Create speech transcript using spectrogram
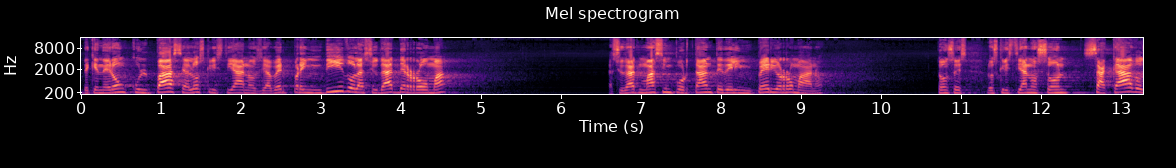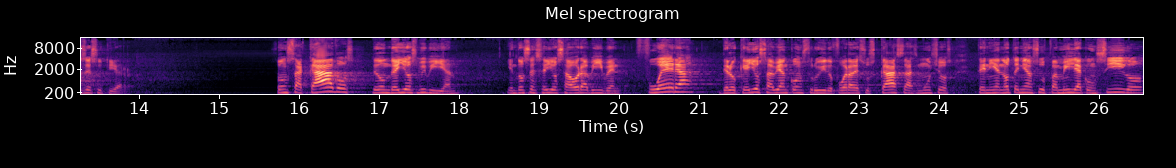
de que Nerón culpase a los cristianos de haber prendido la ciudad de Roma, la ciudad más importante del imperio romano, entonces los cristianos son sacados de su tierra son sacados de donde ellos vivían y entonces ellos ahora viven fuera de lo que ellos habían construido, fuera de sus casas, muchos tenían, no tenían su familia consigo,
